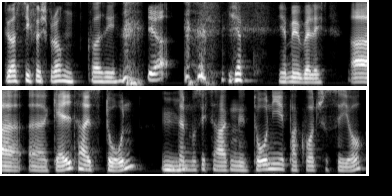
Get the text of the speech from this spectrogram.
Du hast dich versprochen, quasi. Ja. Ich habe ich hab mir überlegt, ah, äh, Geld heißt Ton. Mhm. Dann muss ich sagen, Toni Pakwachuseyo.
